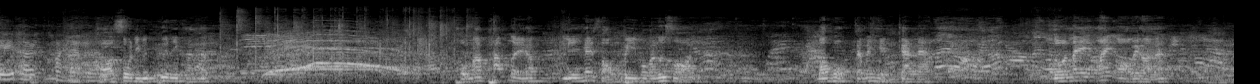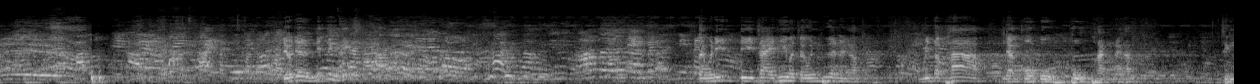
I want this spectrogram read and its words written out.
กรี๊ดเลยขอแทนเลยขอสวัสดีเพื่อนๆอีกครั้งครับผมอัพพับเลยครับเรียนแค่2ปีประมาณนุสรณ์ม .6 จะไม่เห็นกันแล้วโดนไล่ไล่ออกไปก่อนแล้วเดี๋ยวเดี๋ยวนิดนึงนิดนึงแต่วันนี้ดีใจที่มาเจอเพื่อนๆนะครับ มิตรภาพยังคงผูกผูกพันนะครับ ถึง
